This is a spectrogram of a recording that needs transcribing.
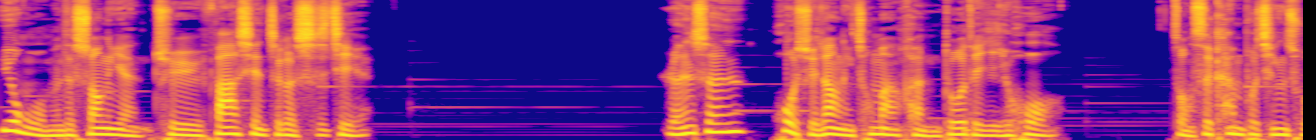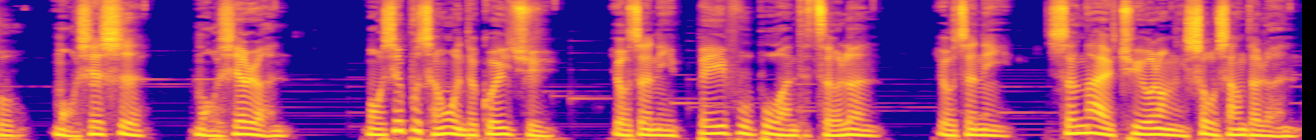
用我们的双眼去发现这个世界。人生。或许让你充满很多的疑惑，总是看不清楚某些事、某些人、某些不成文的规矩，有着你背负不完的责任，有着你深爱却又让你受伤的人。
